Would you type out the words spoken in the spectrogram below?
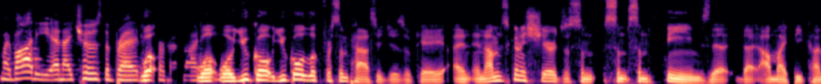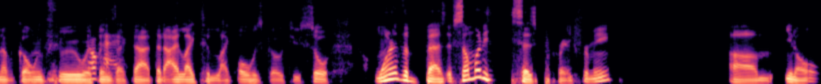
my body? And I chose the bread well, for my body. Well, well, you go, you go look for some passages, okay? And and I'm just going to share just some some some themes that that I might be kind of going through or okay. things like that that I like to like always go to. So one of the best, if somebody says pray for me, um, you know,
